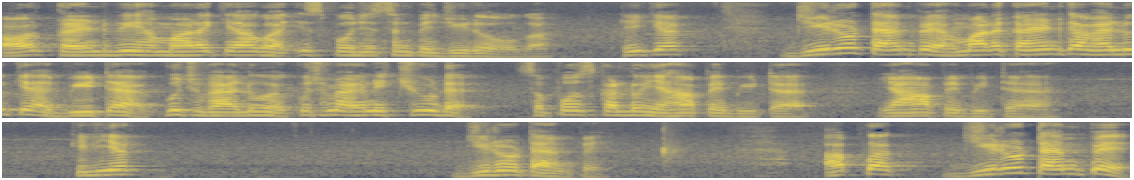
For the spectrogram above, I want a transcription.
और करंट भी हमारा क्या होगा? इस पोजीशन पे ज़ीरो होगा। ठीक है? ज़ीरो टाइम पे हमारा करंट का वैल्यू क्या है? बीटा है। कुछ वैल्यू है, कुछ मैग्नीट्यूड है। सपोज़ कर लो यहाँ पे बीटा है, यहाँ पे बीटा है। क्लियर ज़ीरो टाइम पे। आपका ज़ीरो टाइम पे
